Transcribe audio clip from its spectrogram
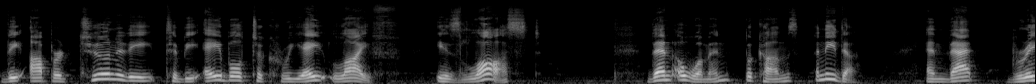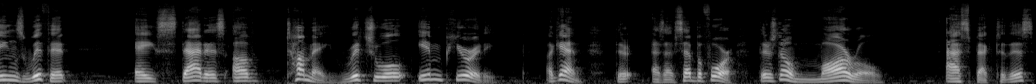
the opportunity to be able to create life is lost, then a woman becomes a nida. And that brings with it a status of tame, ritual impurity. Again, there, as I've said before, there's no moral aspect to this.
